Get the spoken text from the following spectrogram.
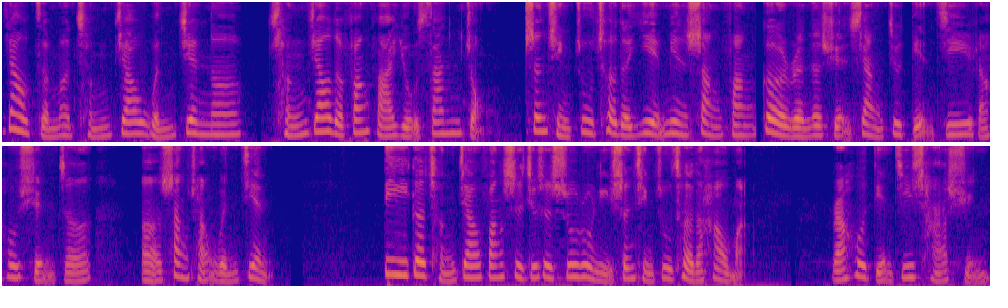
要怎么呈交文件呢？呈交的方法有三种。申请注册的页面上方个人的选项就点击，然后选择呃上传文件。第一个成交方式就是输入你申请注册的号码，然后点击查询，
